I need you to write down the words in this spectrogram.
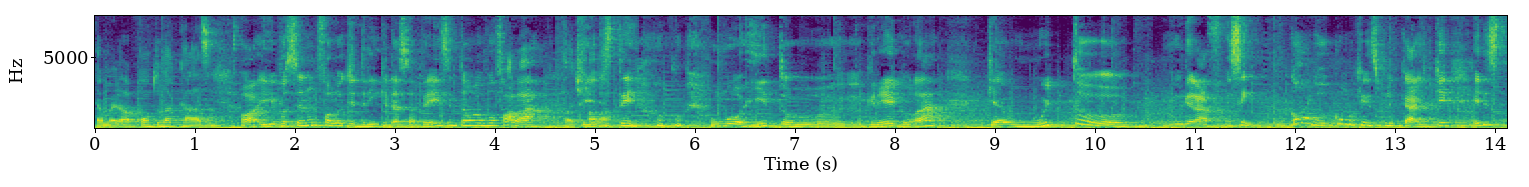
é o melhor ponto da casa. Ó, e você não falou de drink dessa vez, então eu vou falar. Pode falar. Eles têm um, um morrito grego lá, que é muito engraçado. Assim, como, como que eu explicar isso? Porque eles,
